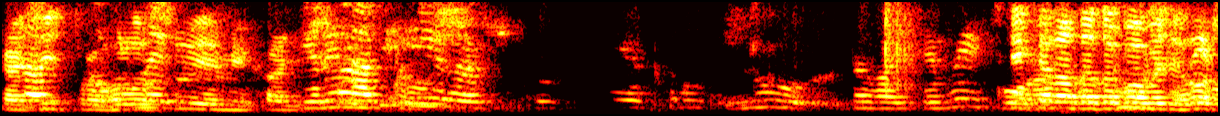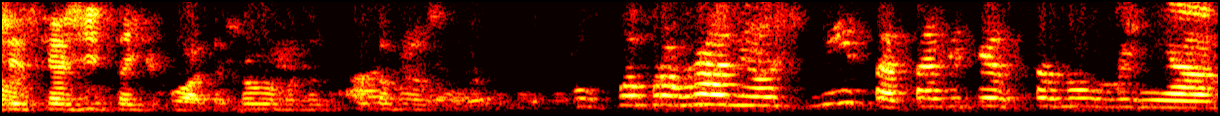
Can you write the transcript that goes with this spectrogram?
кажіть, проголосуємо і хай. Ірина що- Ну, давайте ви. Скільки коротко. треба додати грошей, скажіть, та й хватить. Що ви будете По, по програмі освіта там іде встановлення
